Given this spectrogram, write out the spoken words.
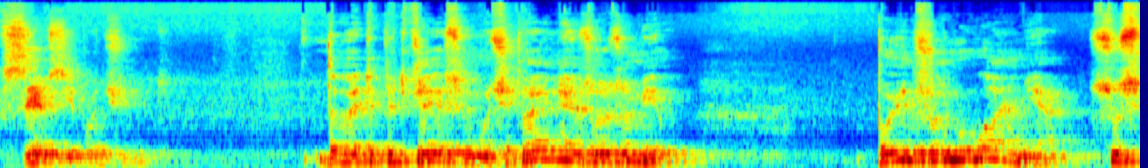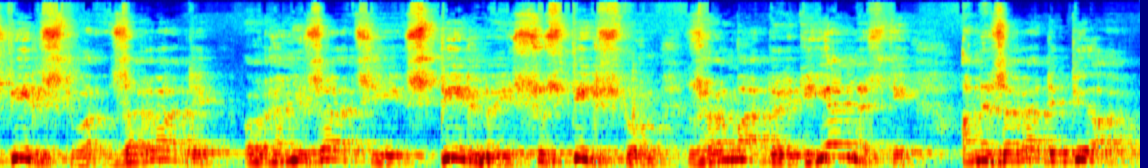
все всі почують. Давайте підкреслимо, чи правильно я зрозумів, поінформування суспільства заради організації спільної з суспільством, з громадою діяльності, а не заради піару.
